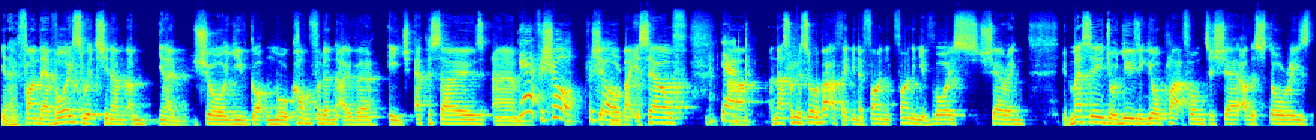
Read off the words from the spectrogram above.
you know find their voice which you know i'm you know sure you've gotten more confident over each episode um, yeah for sure for sure more about yourself yeah um, and that's what it's all about i think you know finding finding your voice sharing your message or using your platform to share other stories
